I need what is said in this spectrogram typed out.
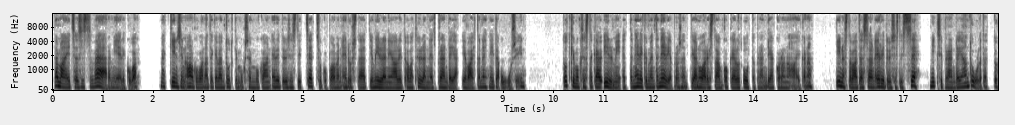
Tämä on itse asiassa väärä mielikuva. McKinseyn alkuvuonna tekevän tutkimuksen mukaan erityisesti Z-sukupolven edustajat ja milleniaalit ovat hylänneet brändejä ja vaihtaneet niitä uusiin. Tutkimuksesta käy ilmi, että 44 prosenttia nuorista on kokeillut uutta brändiä korona-aikana. Kiinnostavaa tässä on erityisesti se, miksi brändejä on tuuletettu.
